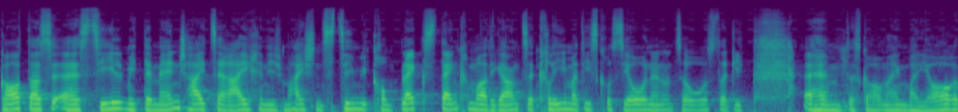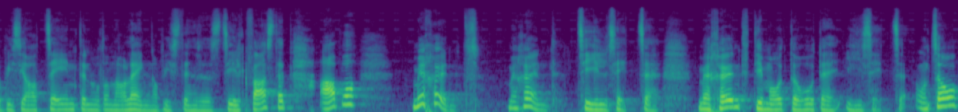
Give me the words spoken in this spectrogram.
geht das, äh, das Ziel mit der Menschheit zu erreichen, ist meistens ziemlich komplex. Denken wir an die ganzen Klimadiskussionen und so, was es da gibt. Ähm, das geht manchmal Jahre bis Jahrzehnte oder noch länger, bis dann das Ziel gefasst hat. Aber wir können wir können Ziel setzen. Wir können die Methode einsetzen. Und so,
